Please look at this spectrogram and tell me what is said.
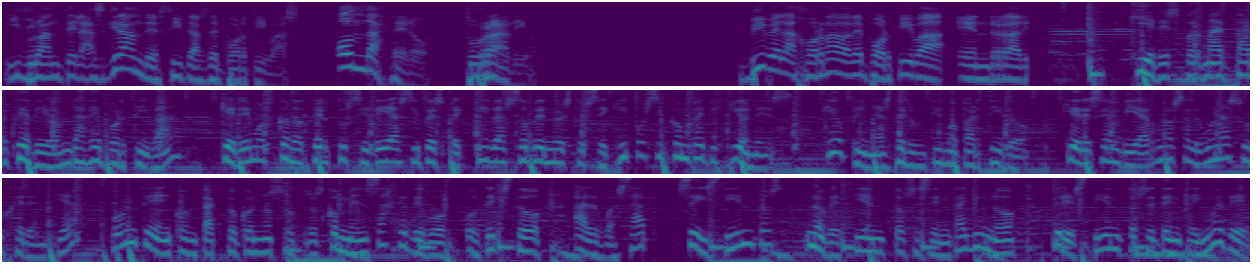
y durante las grandes citas deportivas. Onda Cero, tu radio. Vive la jornada deportiva en Radio. ¿Quieres formar parte de Onda Deportiva? Queremos conocer tus ideas y perspectivas sobre nuestros equipos y competiciones. ¿Qué opinas del último partido? ¿Quieres enviarnos alguna sugerencia? Ponte en contacto con nosotros con mensaje de voz o texto al WhatsApp 600-961-379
